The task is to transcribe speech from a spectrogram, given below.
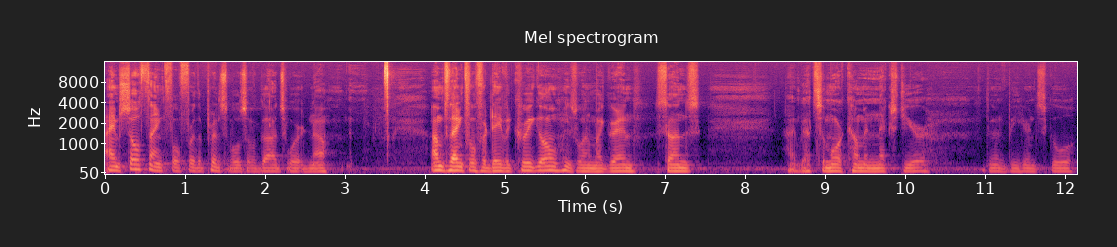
I am so thankful for the principles of God's Word now. I'm thankful for David Kriegel. He's one of my grandsons. I've got some more coming next year. They're going to be here in school.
